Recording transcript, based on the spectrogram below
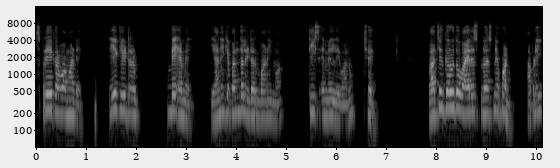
સ્પ્રે કરવા માટે એક લીટર બે એમએલ યાની કે પંદર લીટર પાણીમાં ત્રીસ એમએલ લેવાનું છે. વાતચીત કરું તો વાયરસ પ્લસને પણ આપણી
